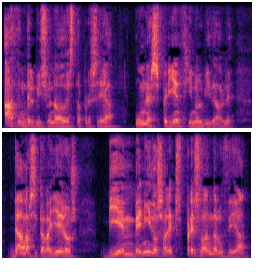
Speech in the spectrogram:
hacen del visionado de esta presea una experiencia inolvidable. Damas y caballeros, bienvenidos al Expreso de Andalucía.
